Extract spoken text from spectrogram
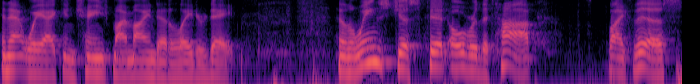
and that way I can change my mind at a later date. Now the wings just fit over the top like this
